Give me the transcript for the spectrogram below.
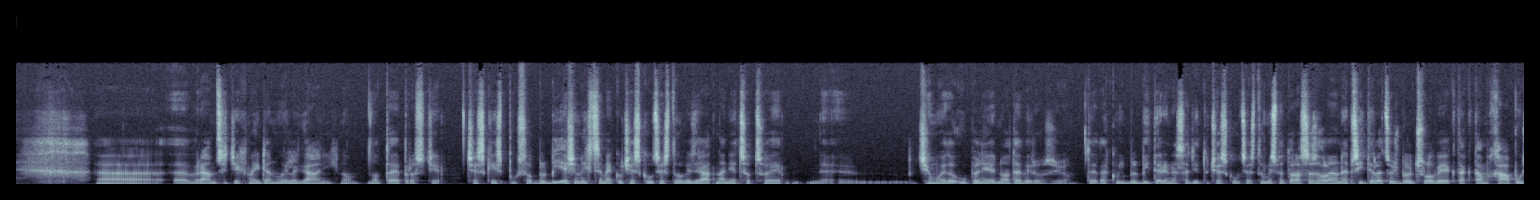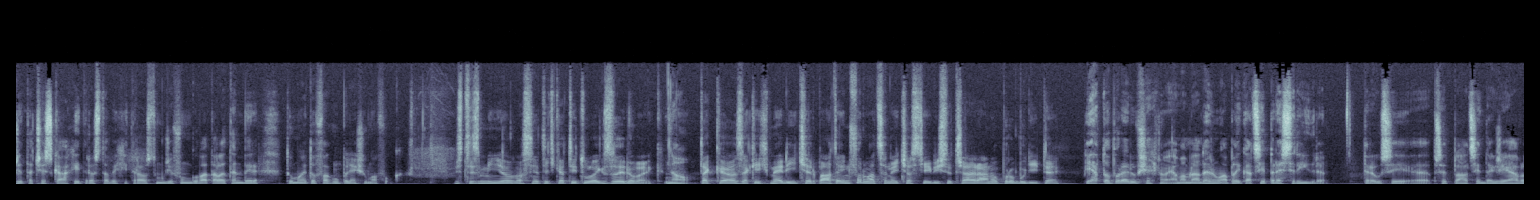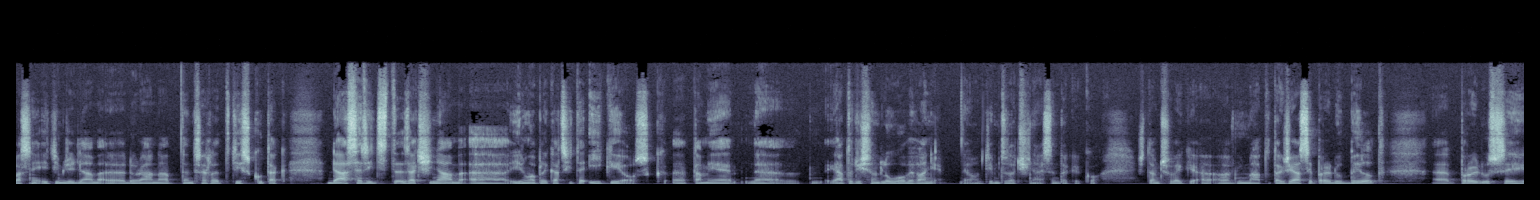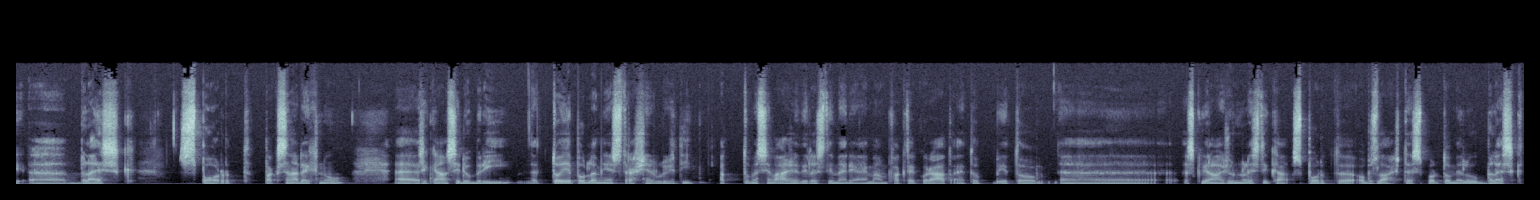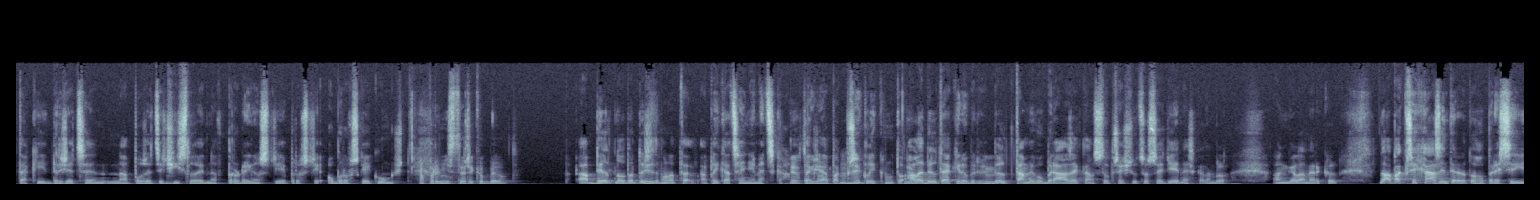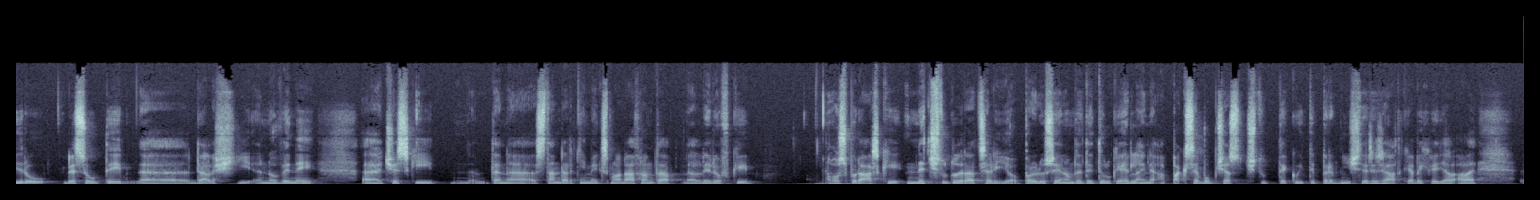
v rámci těch mejdanů ilegálních. No, no to je prostě český způsob. Blbý je, že my chceme jako českou cestou vyzrát na něco, co je, čemu je to úplně jedno a to je virus. Jo? To je takový blbý tady nasadit tu českou cestu. My jsme to nasazovali na nepřítele, což byl člověk, tak tam chápu, že ta česká chytrost a vychytralost může fungovat, ale ten vir, tomu je to fakt úplně šumafuk. Vy jste zmínil vlastně teďka titulek z Lidovek. No. Tak eh, z jakých médií čerpáte informace nejčastěji, když se třeba ráno probudíte? Já to projedu všechno. Já mám nádhernou aplikaci Press Reader, kterou si eh, předplácím, takže já vlastně i tím, že dělám eh, do rána ten přehled tisku, tak dá se říct, začínám jinou aplikací, to je e-kiosk. Tam je, já totiž jsem dlouho ve vaně, jo, tím to začíná, jsem tak jako, že tam člověk je vnímá to. Takže já si projedu build, projdu si blesk, sport, pak se nadechnu, eh, říkám si dobrý, to je podle mě strašně důležitý a to myslím vážně, tyhle ty média, já mám fakt jako rád a je to, je to eh, skvělá žurnalistika, sport eh, obzvlášť, to je sport to milu, blesk taky, držet se na pozici číslo jedna v prodejnosti je prostě obrovský kumšt. A první jste řekl Bild? A byl to, protože ona ta aplikace je německá, jo, takže já pak mm-hmm. překliknu to. Jo. Ale byl to jaký dobrý. Mm-hmm. Byl tam i obrázek, tam si to přešlu, co se děje. Dneska tam byla Angela Merkel. No a pak přecházím teda do toho press readeru, kde jsou ty e, další noviny. E, český, ten eh, standardní mix Mladá fronta, Lidovky, hospodářsky, nečtu to teda celý, jo. projdu si jenom ty titulky, headline a pak se občas čtu takový ty první čtyři řádky, abych věděl, ale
